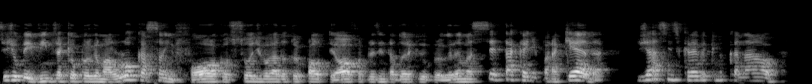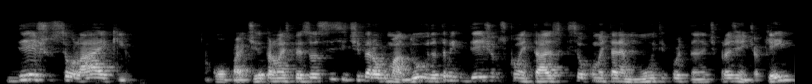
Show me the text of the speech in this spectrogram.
Sejam bem-vindos aqui ao programa Locação em Foco. Eu sou o advogado Dr. Paulo Teófilo, apresentador aqui do programa. Você está caindo de paraquedas? Já se inscreve aqui no canal, deixa o seu like, compartilha para mais pessoas. Se, se tiver alguma dúvida, também deixa nos comentários, que seu comentário é muito importante para a gente, ok?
